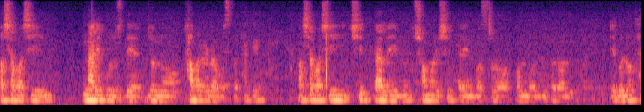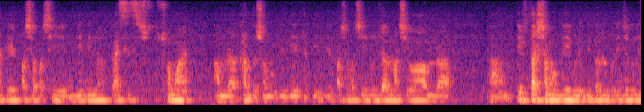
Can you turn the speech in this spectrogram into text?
পাশাপাশি নারী পুরুষদের জন্য খাবারের ব্যবস্থা থাকে। পাশাপাশি শীতকালীন সময় শীতকালীন বস্ত্র, কম্বল বিতরণ এগুলো থাকে। পাশাপাশি বিভিন্ন ক্রাইসিস সময় আমরা খাদ্য সামগ্রী দিয়ে থাকি। এর পাশাপাশি রোজার মাসেও আমরা ইফতার সামগ্রী এগুলি বিতরণ করি, যেগুলি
